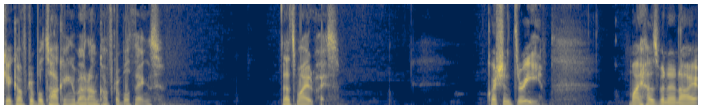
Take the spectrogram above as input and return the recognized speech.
get comfortable talking about uncomfortable things. That's my advice. Question three. My husband and I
